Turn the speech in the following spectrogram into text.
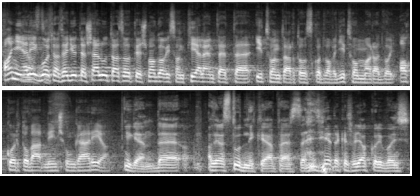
Annyi én elég volt, ha az együttes elutazott, és maga viszont kijelentette, itthon tartózkodva, vagy itthon maradva, hogy akkor tovább nincs Hungária? Igen, de azért ezt tudni kell persze. Egy érdekes, hogy akkoriban is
